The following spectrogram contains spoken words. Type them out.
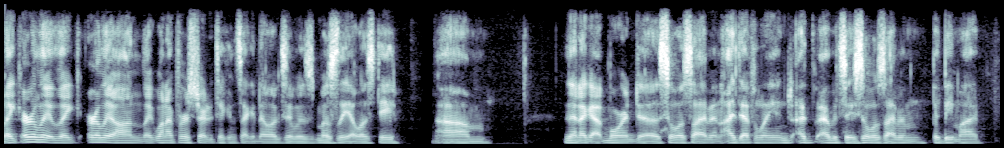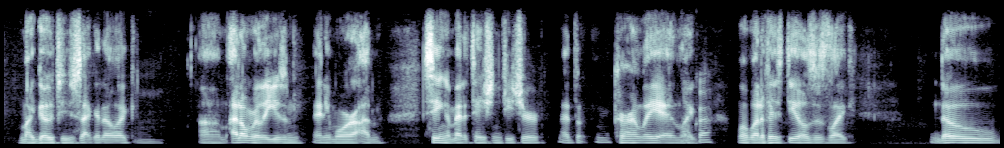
like early, like early on, like when I first started taking psychedelics, it was mostly LSD. Um, then I got more into psilocybin. I definitely, I, I would say psilocybin would be my my go-to psychedelic. Mm. Um, I don't really use them anymore. I'm seeing a meditation teacher at the, currently, and like, okay. well, one of his deals is like, no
